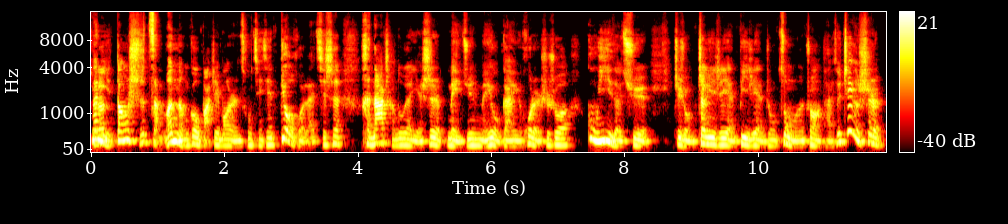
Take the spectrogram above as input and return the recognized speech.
那你当时怎么能够把这帮人从前线调回来？其实很大程度上也是美军没有干预，或者是说故意的去这种睁一只眼闭一只眼这种纵容的状态。所以这个是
